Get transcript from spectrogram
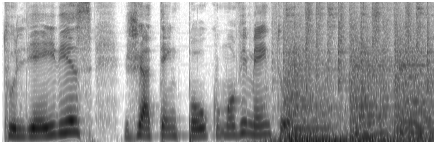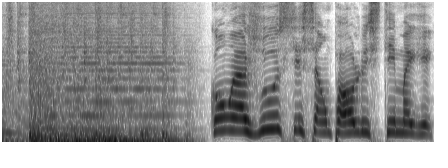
Tulheiras, já têm pouco movimento. Com ajuste, São Paulo estima que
